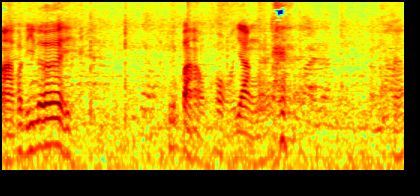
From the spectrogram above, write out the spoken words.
มาพอดีเลย หรือเปล่า อ๋อ ยังนะครับ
